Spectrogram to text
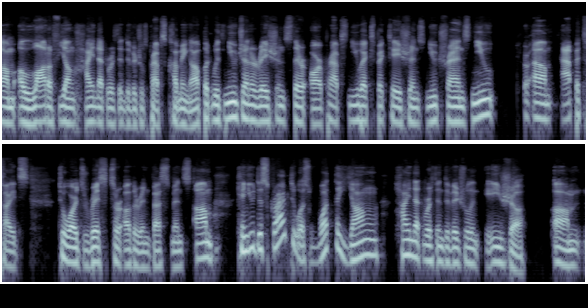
Um, a lot of young high net worth individuals perhaps coming up, but with new generations, there are perhaps new expectations, new trends, new um, appetites towards risks or other investments. Um, can you describe to us what the young high net worth individual in Asia um,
